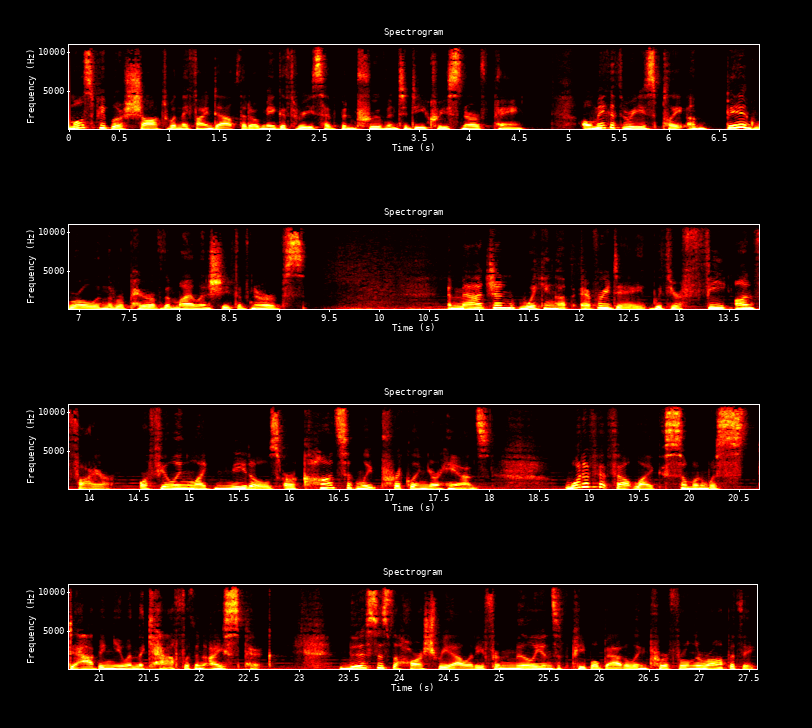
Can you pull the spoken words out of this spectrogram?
Most people are shocked when they find out that omega 3s have been proven to decrease nerve pain. Omega 3s play a big role in the repair of the myelin sheath of nerves. Imagine waking up every day with your feet on fire or feeling like needles are constantly prickling your hands. What if it felt like someone was stabbing you in the calf with an ice pick? This is the harsh reality for millions of people battling peripheral neuropathy.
